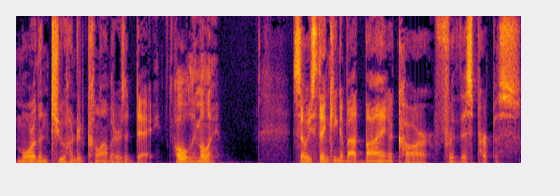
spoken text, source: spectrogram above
more than 200 kilometers a day. Holy moly! So he's thinking about buying a car for this purpose.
